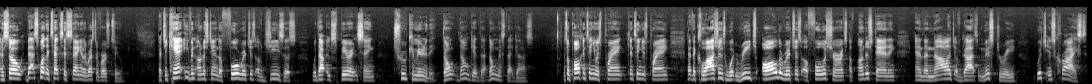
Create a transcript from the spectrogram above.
And so that's what the text is saying in the rest of verse 2 that you can't even understand the full riches of Jesus without experiencing true community. Don't, don't get that. Don't miss that, guys. And so Paul continues praying, continues praying that the Colossians would reach all the riches of full assurance of understanding and the knowledge of God's mystery, which is Christ.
